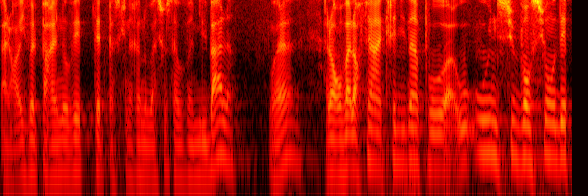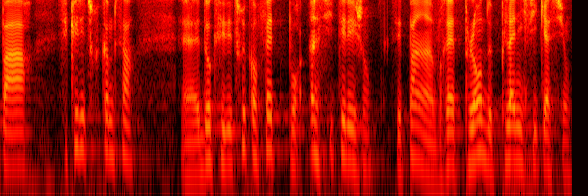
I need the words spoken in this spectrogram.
Alors, ils veulent pas rénover peut-être parce qu'une rénovation, ça vaut 20 000 balles. Voilà. Alors, on va leur faire un crédit d'impôt ou, une subvention au départ. C'est que des trucs comme ça. Euh, donc, c'est des trucs, en fait, pour inciter les gens. Ce n'est pas un vrai plan de planification.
